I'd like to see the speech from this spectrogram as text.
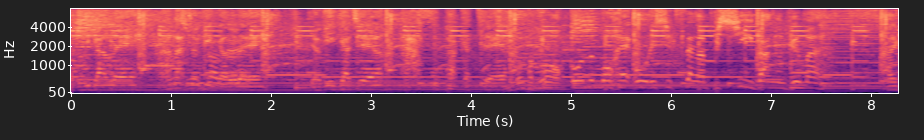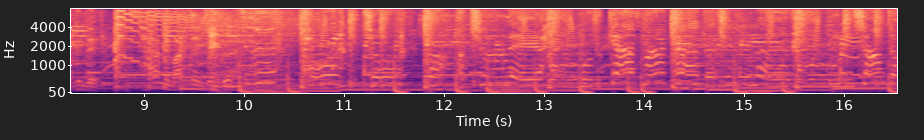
어디 갈래? 하나 저기 갈래? 여기가 제일 핫스팟 같아. 밥 먹고는 뭐해? 우리 식상한 PC방은 그만 아니 근데 사람이 많다는 정도 폰좀 꺼줄래 모두가 스마트하다지만 우린 점점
